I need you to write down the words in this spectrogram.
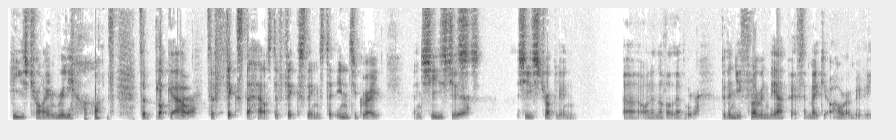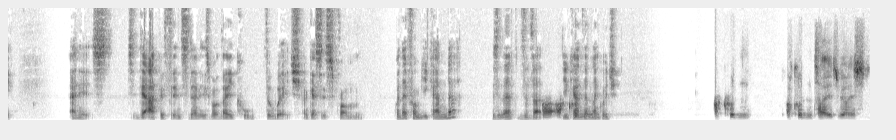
He's trying really hard to block it out, Yeah. to fix the house, to fix things, to integrate, and she's just she's struggling uh, on another level. Yeah. But then you throw in the Apeth and make it a horror movie, and it's the Apeth incident is what they call the witch. I guess it's from were they from Uganda? Is it that? Is it that Uh, Ugandan language? I couldn't, I couldn't tell you to be honest.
